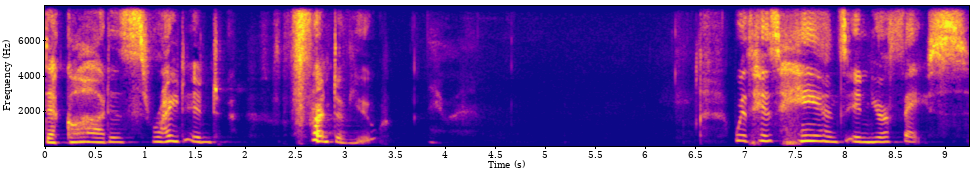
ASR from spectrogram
that God is right in front of you. With his hands in your face.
